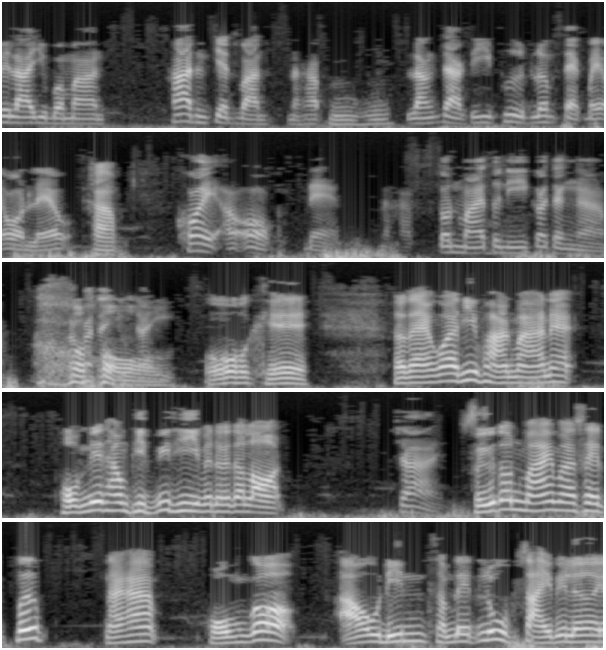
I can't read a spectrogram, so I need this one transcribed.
เวลาอยู่ประมาณ 5-7วันนะครับ อือฮึหลังจากที่พืชเริ่มแตกใบอ่อนแล้ว ครับ ค่อยเอาออกแดดนะครับ ต้นไม้ตัวนี้ก็จะงามโอ้แล้วก็จะโหอยู่ได้อีกโอเค แสดงว่าที่ผ่านมาเนี่ย ผมนี่ทำผิดวิธีมาโดยตลอด ใช่ ซื้อต้นไม้มาเสร็จปุ๊บนะครับ ผมก็เอาดินสำเร็จรูปใส่ไปเลย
